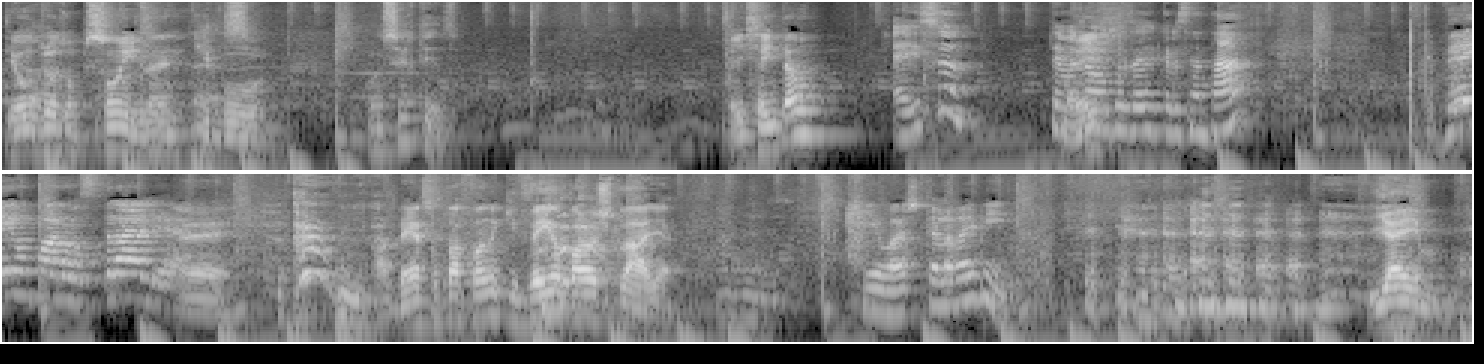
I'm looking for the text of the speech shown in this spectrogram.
Tem na- outras opções, né? É, tipo, sim. Com certeza. é isso aí então? É isso? Tem É mais alguma isso? coisa a acrescentar? Venham para a Austrália! É. A Dessa tá falando que venha para a Austrália. Eu acho que ela vai vir. E aí, irmão?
